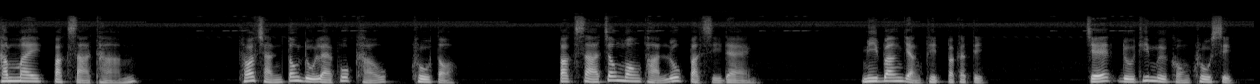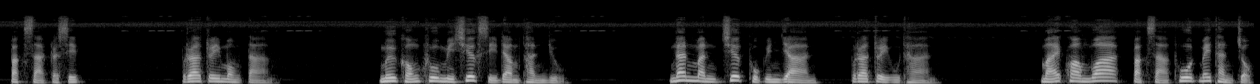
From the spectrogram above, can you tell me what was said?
ทำไม ปักษาถาม เพราะฉันต้องดูแลพวกเขา ครูตอบ ปักษาจ้องมองผ่านลูกปัดสีแดง มีบางอย่างผิดปกติ เจสดูที่มือของครูสิทธิ์ ปักษากระซิบ ราตรีมองตาม มือของครูมีเชือกสีดำพันอยู่ นั่นมันเชือกผูกวิญญาณ ราตรีอุทาน หมายความว่าปักษาพูดไม่ทันจบ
